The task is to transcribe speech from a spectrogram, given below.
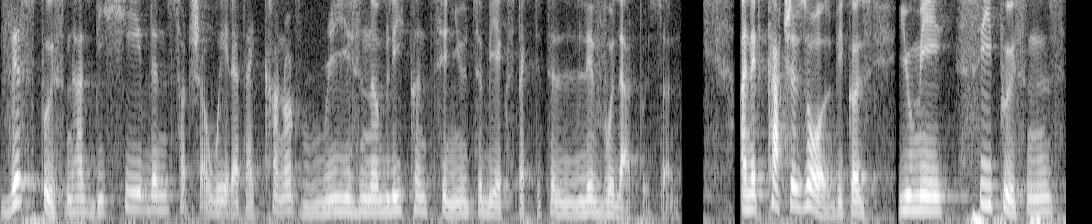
this person has behaved in such a way that I cannot reasonably continue to be expected to live with that person. And it catches all because you may see persons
